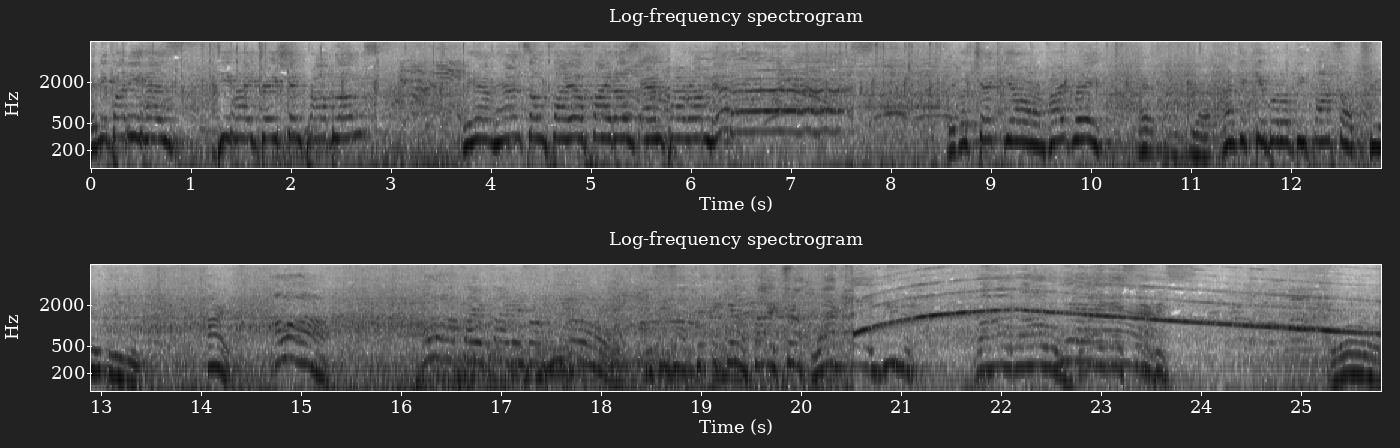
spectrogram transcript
Anybody has dehydration problems? We have handsome firefighters and paramedics. They go check your heart rate, uh, your anti-kiburo defasa through the heart. Aloha! Aloha firefighters on Hilo! This is our Pepicale Fire Truck 1A unit. Mahalo, mahalo. Yeah. your service. Oh.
